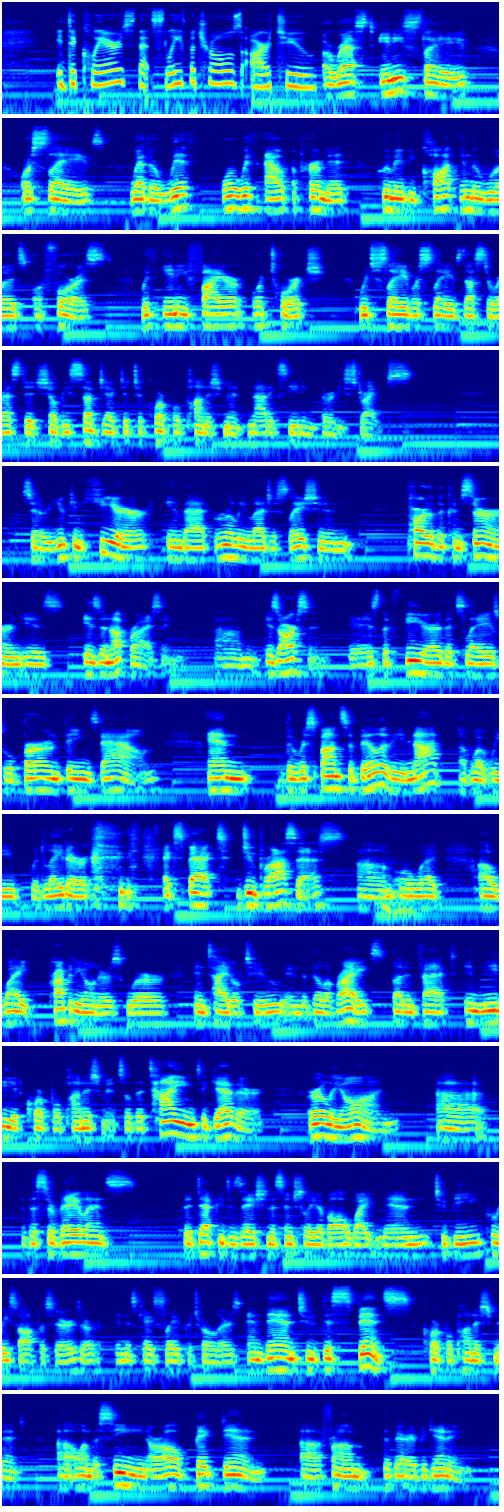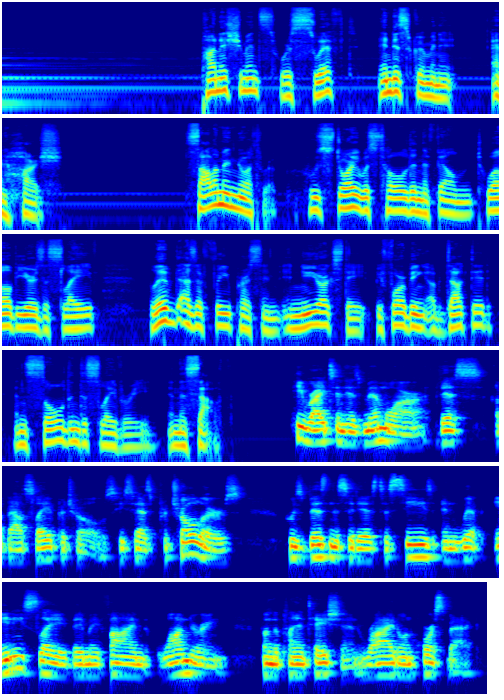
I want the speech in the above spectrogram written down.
It declares that slave patrols are to arrest any slave or slaves, whether with or without a permit, who may be caught in the woods or forest with any fire or torch which slave or slaves thus arrested shall be subjected to corporal punishment not exceeding 30 stripes. So you can hear in that early legislation, part of the concern is, is an uprising, um, is arson, is the fear that slaves will burn things down. And the responsibility not of what we would later expect due process um, or what uh, white property owners were entitled to in the Bill of Rights, but in fact, immediate corporal punishment. So the tying together early on uh, the surveillance, the deputization essentially of all white men to be police officers, or in this case, slave patrollers, and then to dispense corporal punishment uh, on the scene are all baked in uh, from the very beginning. Punishments were swift, indiscriminate, and harsh. Solomon Northup, whose story was told in the film 12 Years a Slave, lived as a free person in New York State before being abducted and sold into slavery in the South. He writes in his memoir this about slave patrols. He says, Patrollers, whose business it is to seize and whip any slave they may find wandering from the plantation, ride on horseback,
